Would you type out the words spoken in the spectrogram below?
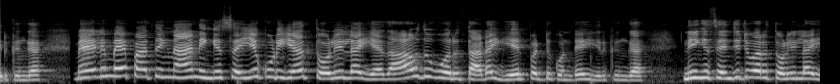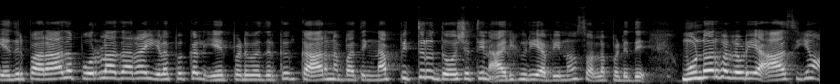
இருக்குங்க. மேலுமே பார்த்தீங்கன்னா நீங்கள் செய்யக்கூடிய தொழிலில் ஏதாவது ஒரு தடை ஏற்பட்டு கொண்டே இருக்குங்க. நீங்கள் செஞ்சுட்டு வர தொழிலில் எதிர்பாராத பொருளாதார இழப்புகள் ஏற்படுவதற்கு காரணம் பார்த்திங்கன்னா பித்ரு தோஷத்தின் அறிகுறி அப்படின்னும் சொல்லப்படுது. முன்னோர்களுடைய ஆசையும்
